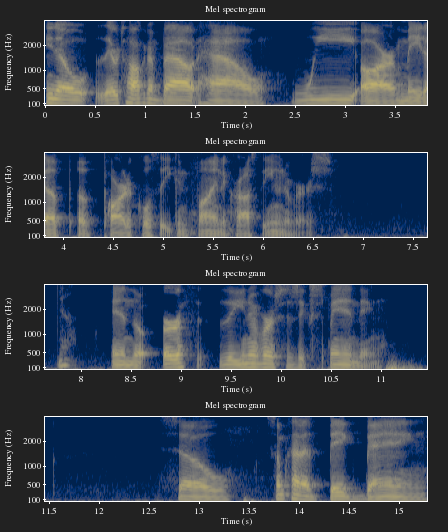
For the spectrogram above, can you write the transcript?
you know they were talking about how we are made up of particles that you can find across the universe. Yeah. and the earth the universe is expanding. So some kind of big bang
